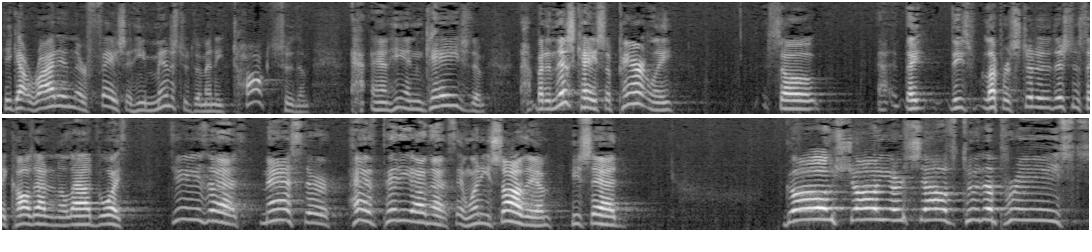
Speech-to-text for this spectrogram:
He got right in their face and he ministered to them and he talked to them and he engaged them. But in this case, apparently, so they, these lepers stood at a distance. They called out in a loud voice, Jesus, Master, have pity on us. And when he saw them, he said, Go show yourself to the priests.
